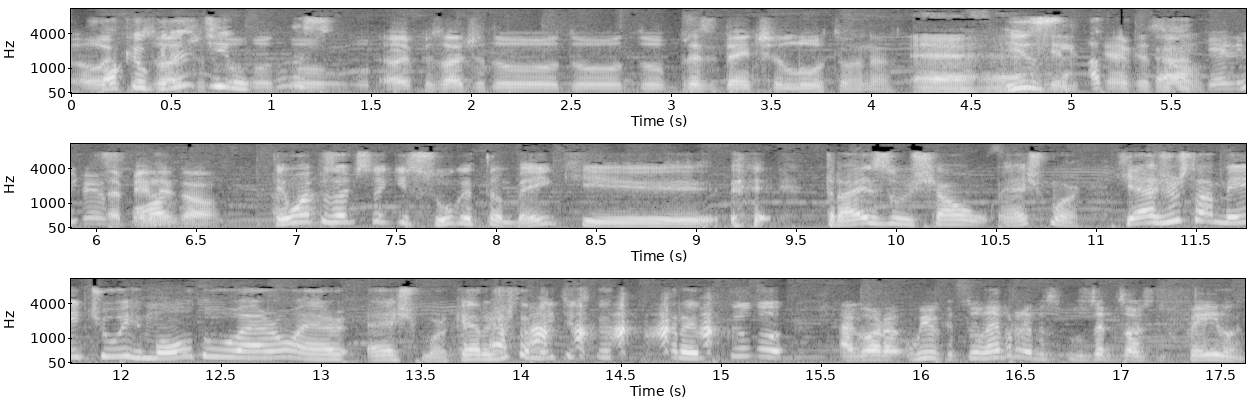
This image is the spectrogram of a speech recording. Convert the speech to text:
é o Só que o episódio grande do, do- É o episódio do, do, do presidente Luthor, né? É, é. Que ele Exato, tem a visão. É bem legal. Tem um episódio de Sanguessuga também que traz o Shawn Ashmore, que é justamente o irmão do Aaron Ar- Ashmore, que era justamente isso que eu tô falando. Pelo- Agora, Wilk, tu lembra dos episódios do Phelan?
